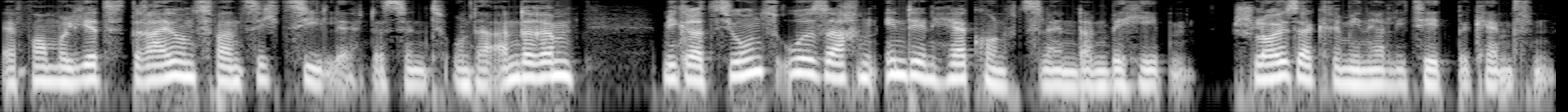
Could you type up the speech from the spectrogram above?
Er formuliert 23 Ziele. Das sind unter anderem Migrationsursachen in den Herkunftsländern beheben, Schleuserkriminalität bekämpfen,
